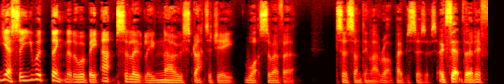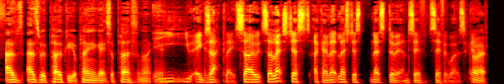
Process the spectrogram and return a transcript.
Yeah, so you would think that there would be absolutely no strategy whatsoever to something like rock paper scissors. Except that But if- as as with poker, you're playing against a person, aren't you? You, exactly. So so let's just okay. Let, let's just let's do it and see if see if it works. Okay. All right.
